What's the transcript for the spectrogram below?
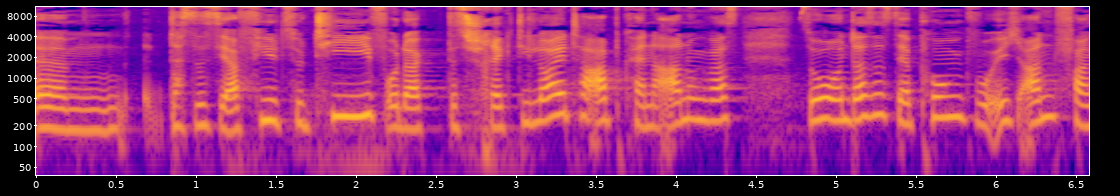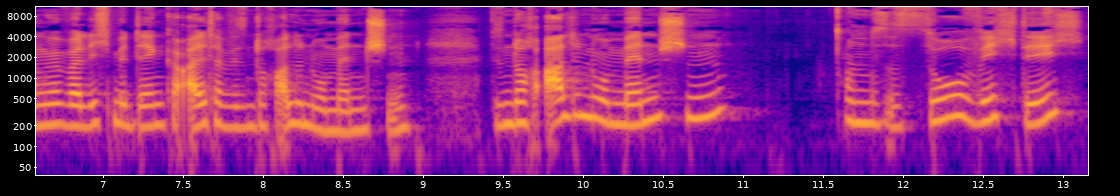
ähm, das ist ja viel zu tief oder das schreckt die Leute ab, keine Ahnung was. So, und das ist der Punkt, wo ich anfange, weil ich mir denke, Alter, wir sind doch alle nur Menschen. Wir sind doch alle nur Menschen und es ist so wichtig,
